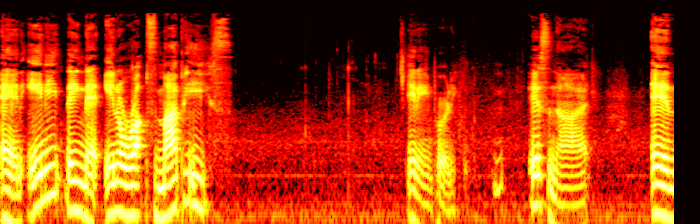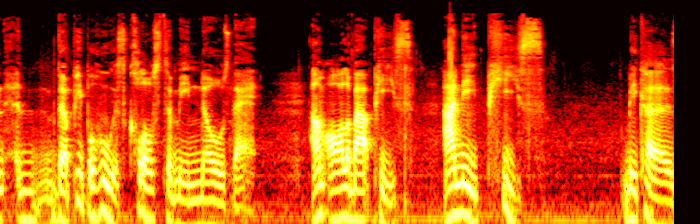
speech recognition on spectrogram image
And anything that interrupts my peace, it ain't pretty. It's not. And the people who is close to me knows that. I'm all about peace. I need peace because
